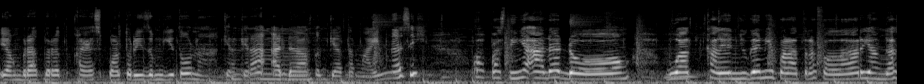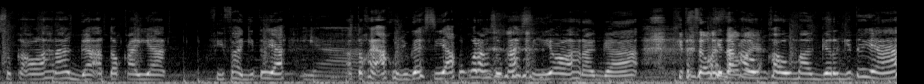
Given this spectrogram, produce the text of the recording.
yang berat-berat kayak sport tourism gitu. Nah, kira-kira ada kegiatan lain gak sih? Oh pastinya ada dong Buat kalian juga nih para traveler yang gak suka olahraga Atau kayak FIFA gitu ya. Iya. Atau kayak aku juga sih Aku kurang suka sih olahraga. Kita Kita kaum kaum mager gitu ya.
